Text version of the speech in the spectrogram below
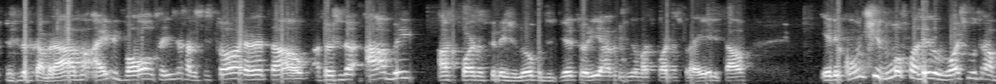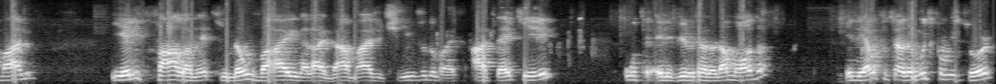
A torcida fica brava, aí ele volta, a gente já sabe essa história, né, tal. A torcida abre as portas para ele de novo, a diretoria abre de novo as portas para ele e tal. Ele continua fazendo um ótimo trabalho e ele fala, né, que não vai largar mais o time e tudo mais. Até que ele vira o treinador da moda. Ele é um treinador muito promissor,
